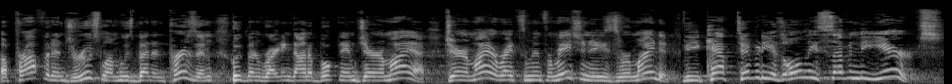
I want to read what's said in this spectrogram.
a prophet in Jerusalem who's been in prison who's been writing down a book named Jeremiah. Jeremiah writes some information and he's reminded the captivity is only 70 years.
